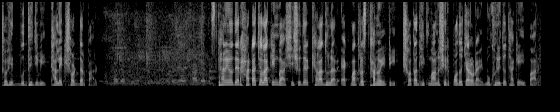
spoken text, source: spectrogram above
শহীদ বুদ্ধিজীবী খালেক সর্দার পার্ক। স্থানীয়দের হাঁটাচলা কিংবা শিশুদের খেলাধুলার একমাত্র স্থানও এটি। শতাধিক মানুষের পদচারণায় মুখরিত থাকে এই পার্ক।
